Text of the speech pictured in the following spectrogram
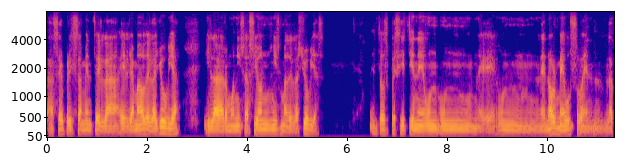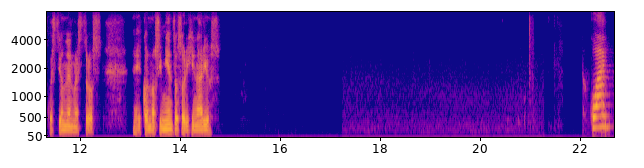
hacer precisamente el llamado de la lluvia y la armonización misma de las lluvias. Entonces, pues sí tiene un, eh, enorme uso en la cuestión de nuestros eh, conocimientos originarios. Juan,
